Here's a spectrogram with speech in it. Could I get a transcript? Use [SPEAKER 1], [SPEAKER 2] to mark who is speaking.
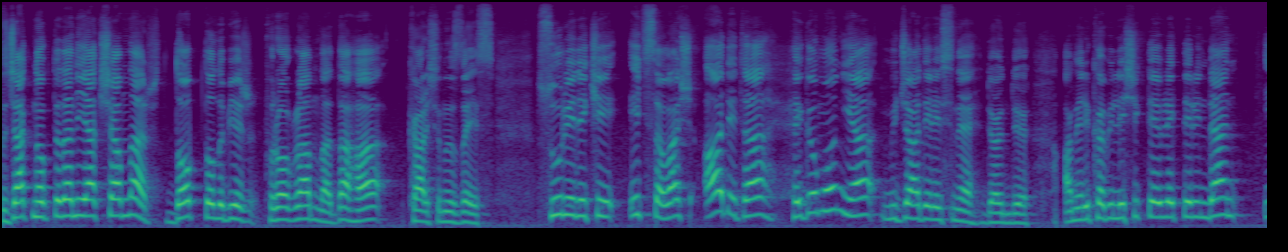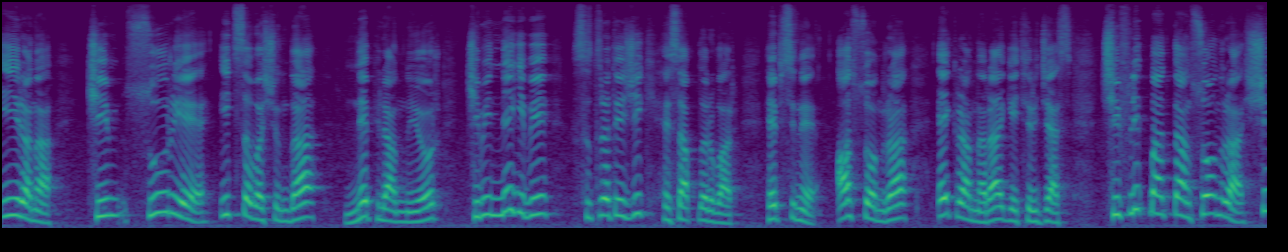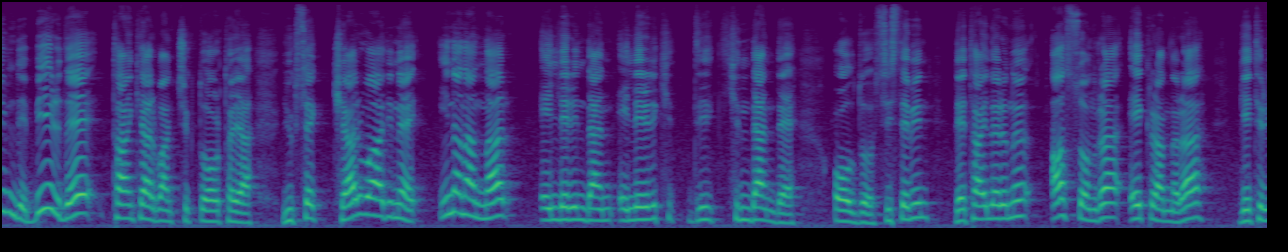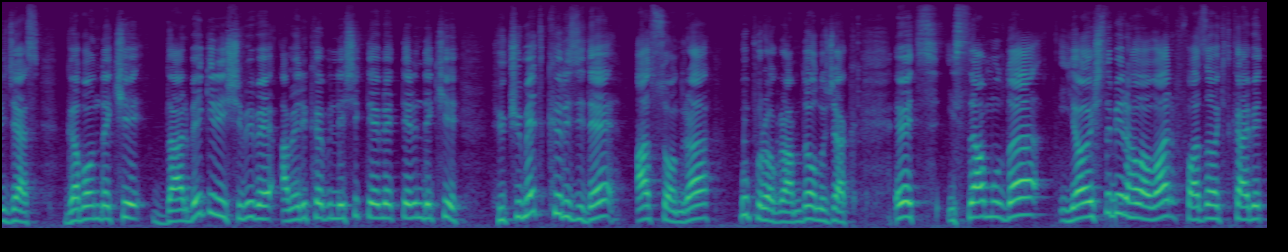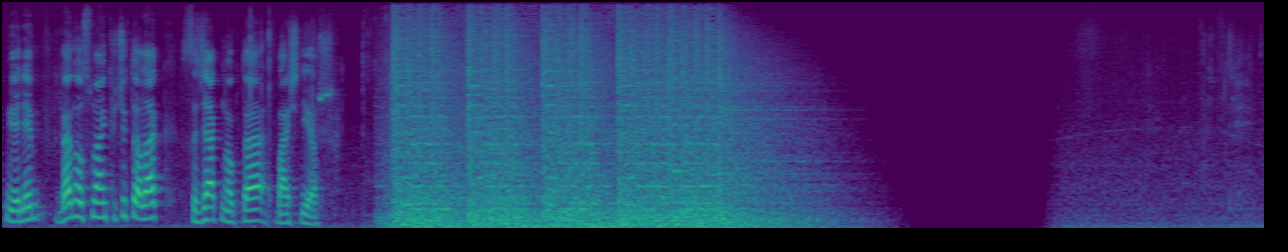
[SPEAKER 1] Sıcak noktadan iyi akşamlar. Dop dolu bir programla daha karşınızdayız. Suriye'deki iç savaş adeta hegemonya mücadelesine döndü. Amerika Birleşik Devletleri'nden İran'a kim Suriye iç savaşında ne planlıyor, kimin ne gibi stratejik hesapları var? Hepsini az sonra ekranlara getireceğiz. Çiftlik banktan sonra şimdi bir de tanker bank çıktı ortaya. Yüksek kar vaadine inananlar ellerinden ellerinden de oldu. Sistemin detaylarını az sonra ekranlara getireceğiz. Gabon'daki darbe girişimi ve Amerika Birleşik Devletleri'ndeki hükümet krizi de az sonra bu programda olacak. Evet İstanbul'da yağışlı bir hava var. Fazla vakit kaybetmeyelim. Ben Osman Küçüktalak. Sıcak nokta başlıyor.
